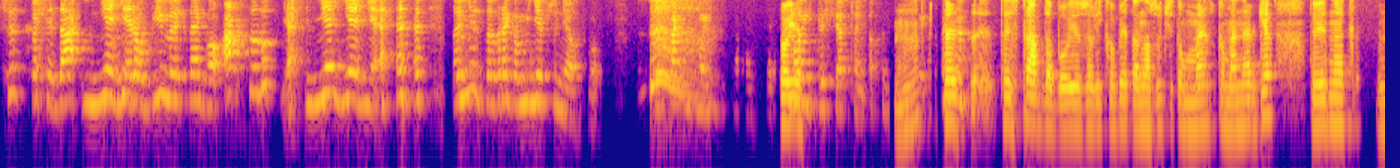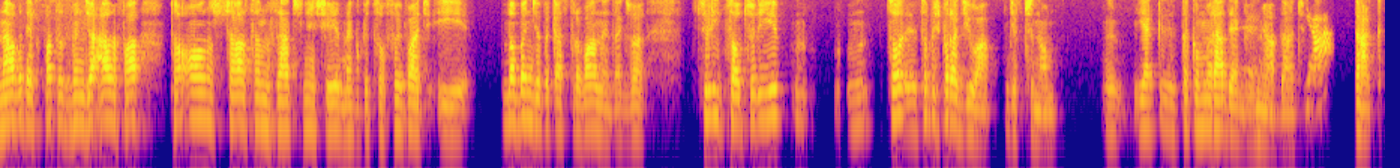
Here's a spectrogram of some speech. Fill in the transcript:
wszystko się da i nie, nie robimy tego, absolutnie, nie, nie, nie. To nic dobrego mi nie przyniosło. Takich moich, To jest- moich doświadczeń Mhm. osobistych. To jest, to jest prawda, bo jeżeli kobieta narzuci tą męską energię, to jednak nawet jak facet będzie alfa, to on z czasem zacznie się jednak wycofywać i no będzie wykastrowany. Także, czyli co, czyli mm, co, co byś poradziła dziewczynom? Jak taką radę, jakbyś miała dać? Ja? Tak,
